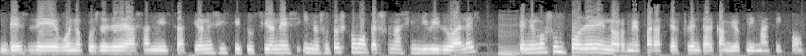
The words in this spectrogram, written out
desde bueno pues desde las administraciones instituciones y nosotros como personas individuales tenemos un poder enorme para hacer frente al cambio climático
